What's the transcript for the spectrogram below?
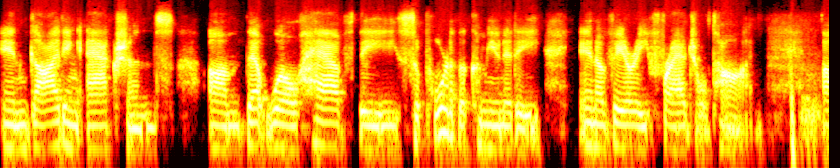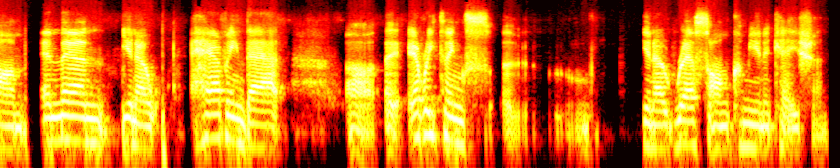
in guiding actions um, that will have the support of the community in a very fragile time. Um, and then, you know, having that uh, everything's uh, you know rests on communication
